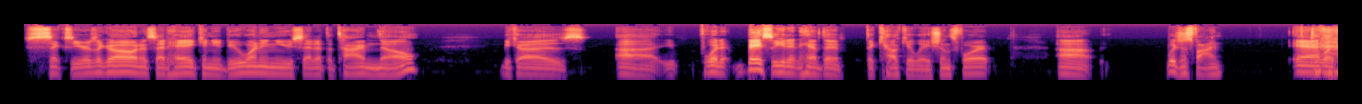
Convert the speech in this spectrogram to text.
6 years ago and I said, "Hey, can you do one?" and you said at the time, "No." Because uh what basically he didn't have the the calculations for it. Uh which is fine. To, And like,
